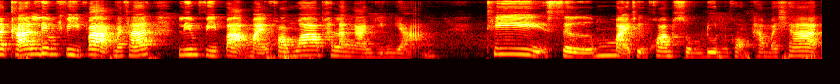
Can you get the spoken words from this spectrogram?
นะคะ ริมฝีปากนะคะ ริมฝีปากหมายความว่าพลังงานยินหยาง ที่เสริมหมายถึงความสมดุลของธรรมชาติ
